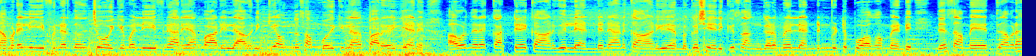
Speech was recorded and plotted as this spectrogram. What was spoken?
നമ്മുടെ ലീഫിന്റെ അടുത്ത് ഒന്ന് ചോദിക്കുമ്പോൾ ലീഫിന് അറിയാൻ പാടില്ല. അവനിക്ക് ഒന്നും സംഭവിക്കില്ല എന്ന് പറയുകയാണ്. അവിടെ നേരെ കട്ടയെ കാണിക്കുക ലണ്ടനാണ് കാണിക്കുന്നത്. നമുക്ക് ശരിക്കും സങ്കടം ലണ്ടൻ വിട്ട് പോകാൻ വേണ്ടി. ഇതേ സമയത്ത് നമ്മുടെ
